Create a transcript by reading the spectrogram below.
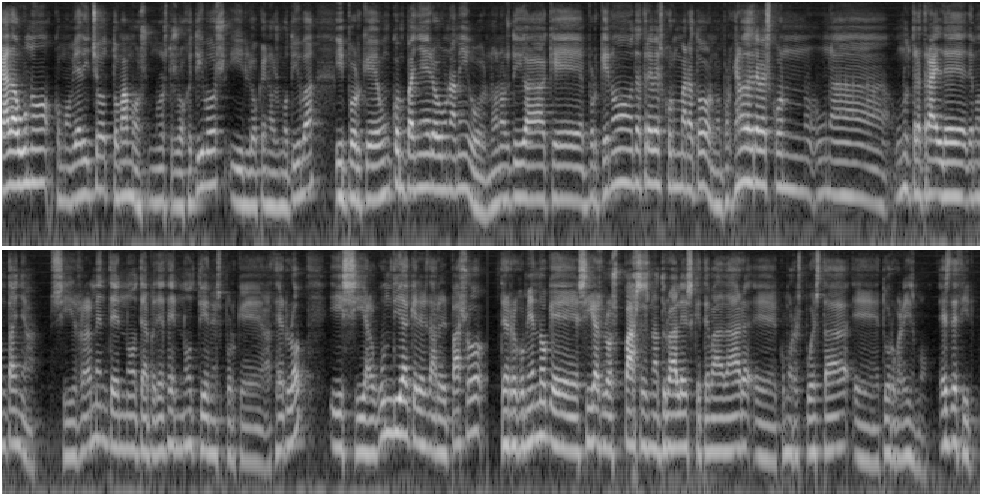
cada uno, como había dicho, tomamos nuestros objetivos y lo que nos motiva. Y porque un compañero o un amigo no nos diga que, ¿por qué no te atreves con un maratón? ¿O por qué no te atreves con una, un ultra trail de, montaña? Si realmente no te apetece, no tienes por qué hacerlo. Y si algún día quieres dar el paso, te recomiendo que sigas los pases naturales que te va a dar eh, como respuesta eh, tu organismo. Es decir,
